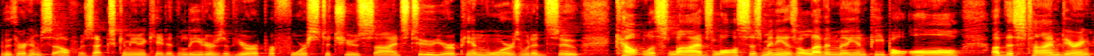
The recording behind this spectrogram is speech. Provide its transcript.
Luther himself was excommunicated. The leaders of Europe were forced to choose sides. Two European wars would ensue, countless lives lost, as many as 11 million people, all of this time during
